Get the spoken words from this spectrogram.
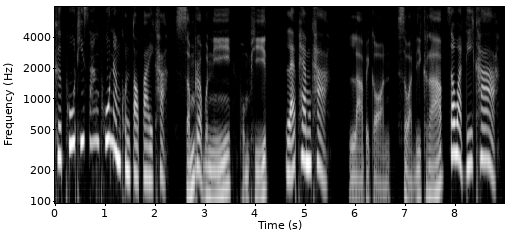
คือผู้ที่สร้างผู้นำคนต่อไปค่ะ สำหรับวันนี้ ผมพีทและแพมค่ะ ลาไปก่อน สวัสดีครับ สวัสดีค่ะ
